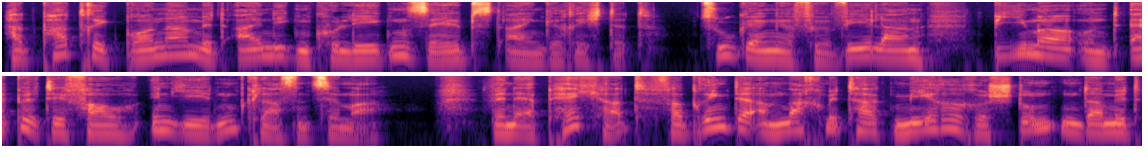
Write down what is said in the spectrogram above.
hat Patrick Bronner mit einigen Kollegen selbst eingerichtet. Zugänge für WLAN, Beamer und Apple TV in jedem Klassenzimmer. Wenn er Pech hat, verbringt er am Nachmittag mehrere Stunden damit,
